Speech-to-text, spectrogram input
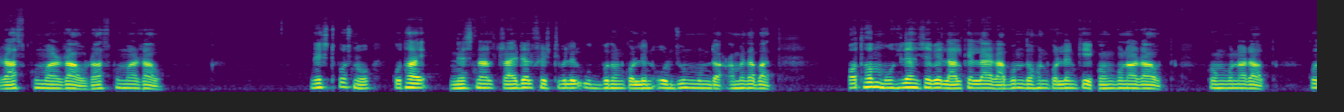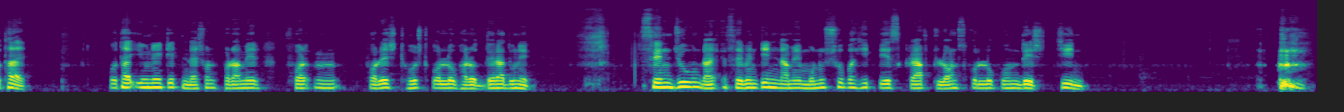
রাজকুমার রাও রাজকুমার রাও। নেক্সট প্রশ্ন, কোথায় ন্যাশনাল ট্রাইডাল ফেস্টিভ্যালের উদ্বোধন করলেন অর্জুন মুন্ডা, আহমেদাবাদ? প্রথম মহিলা হিসেবে লালকেল্লায় রাবণ দহন করলেন কে? কঙ্গনা রাউত কঙ্গনা রাউত। কোথায় কোথায় ইউনাইটেড নেশন ফোরামের ফরেস্ট হোস্ট করল ভারত? দেরাদুনে সেনজু সেভেন্টিন নামে মনুষ্যবাহী পেস ক্রাফট লঞ্চ করল কোন দেশ? চীন।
